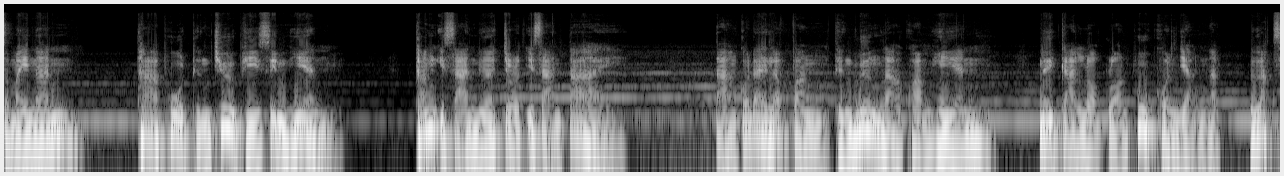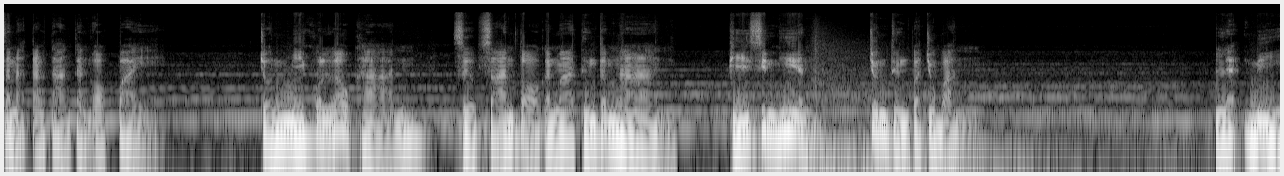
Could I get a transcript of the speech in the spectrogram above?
สมัยนั้น ถ้าพูดถึงชื่อผีสิ้นเฮียน ทั้งอีสานเหนือจรดอีสานใต้ ต่างก็ได้รับฟังถึงเรื่องราวความเฮี้ยน ในการหลอกหลอนผู้คนอย่างหนักลักษณะต่างๆกันออกไป จนมีคนเล่าขานสืบสารต่อกันมาถึงตำนาน ผีสิ้นเฮียนจนถึงปัจจุบัน และนี่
